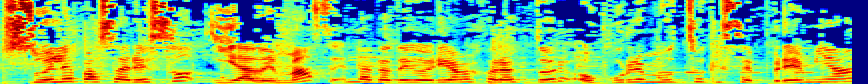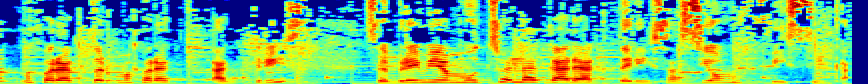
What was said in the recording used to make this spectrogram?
suele pasar eso y además en la categoría mejor actor ocurre mucho que se premia, mejor actor, mejor actriz, se premia mucho la caracterización física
